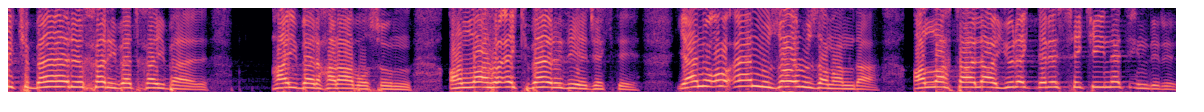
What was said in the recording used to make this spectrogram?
Ekber Haribet Hayber. Hayber harap olsun. Allahu Ekber diyecekti. Yani o en zor zamanda Allah Teala yüreklere sekinet indirir.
